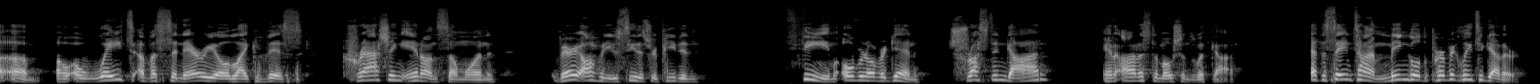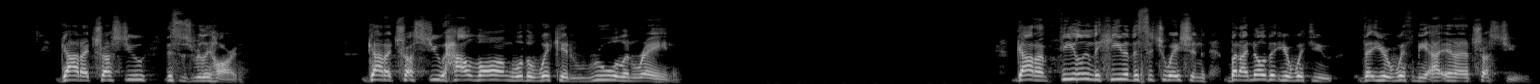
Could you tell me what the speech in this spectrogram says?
a, a weight of a scenario like this crashing in on someone, very often you see this repeated theme over and over again trust in God and honest emotions with God. At the same time, mingled perfectly together. God, I trust you. This is really hard. God, I trust you. How long will the wicked rule and reign? God, I'm feeling the heat of the situation, but I know that you're with you, that you're with me, and I trust you.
